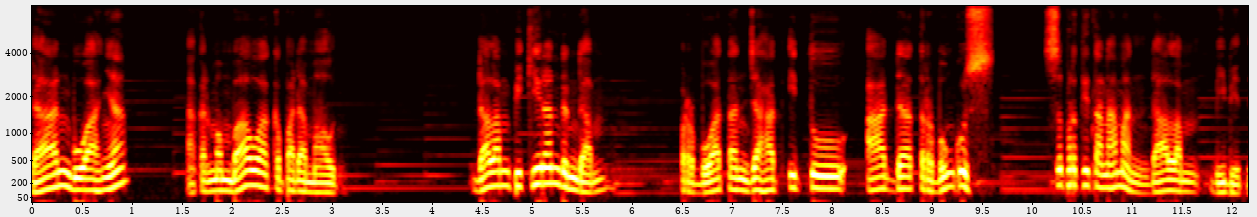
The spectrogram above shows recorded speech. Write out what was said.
dan buahnya akan membawa kepada maut. Dalam pikiran dendam, perbuatan jahat itu ada terbungkus seperti tanaman dalam bibit.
